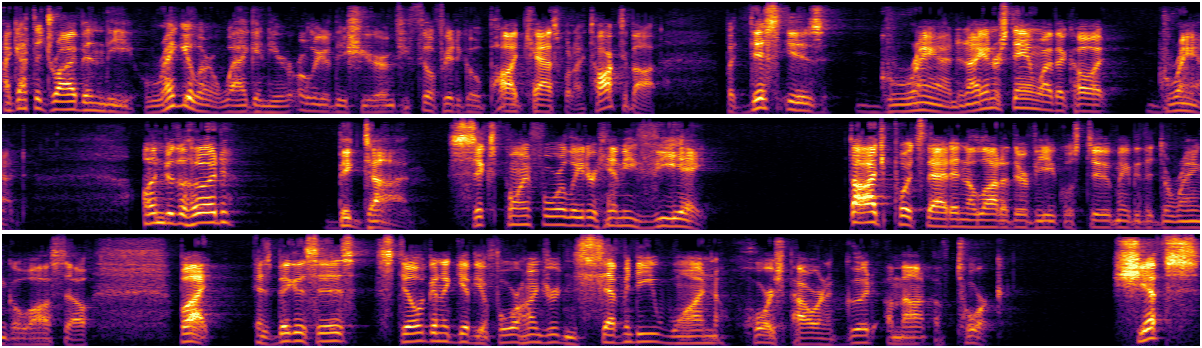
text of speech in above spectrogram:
I got to drive in the regular Wagoneer earlier this year. If you feel free to go podcast what I talked about, but this is grand, and I understand why they call it grand. Under the hood, big time, 6.4 liter Hemi V8. Dodge puts that in a lot of their vehicles too, maybe the Durango also. But as big as this is, still going to give you 471 horsepower and a good amount of torque. Shifts,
